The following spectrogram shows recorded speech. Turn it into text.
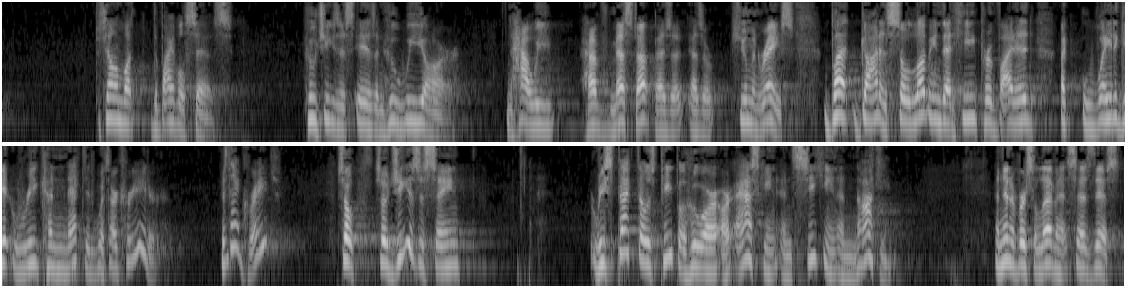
to tell them what the Bible says, who Jesus is and who we are, and how we have messed up as a, as a human race. But God is so loving that He provided a way to get reconnected with our Creator. Isn't that great? So, so Jesus is saying, respect those people who are, are asking and seeking and knocking. And then in verse 11 it says this,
